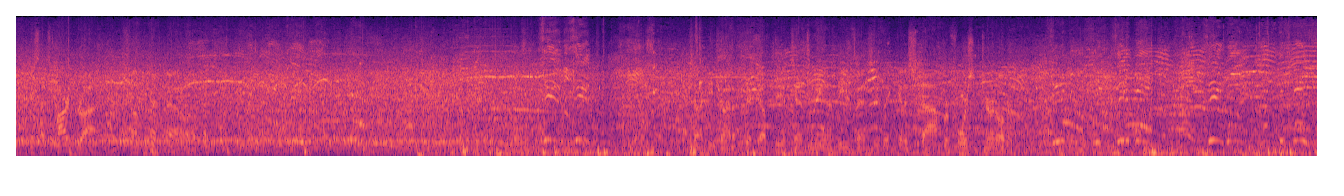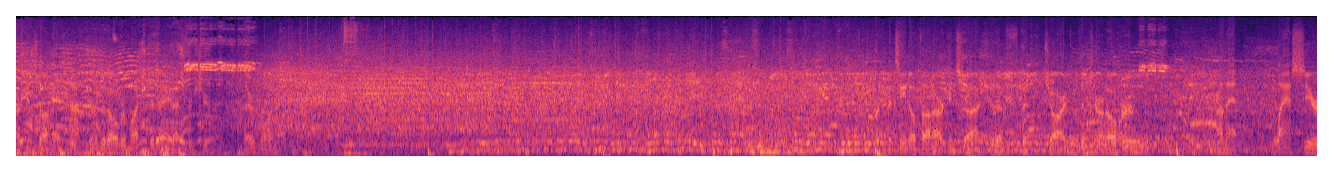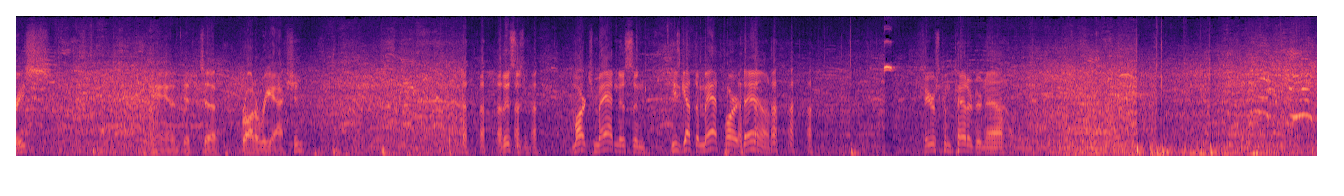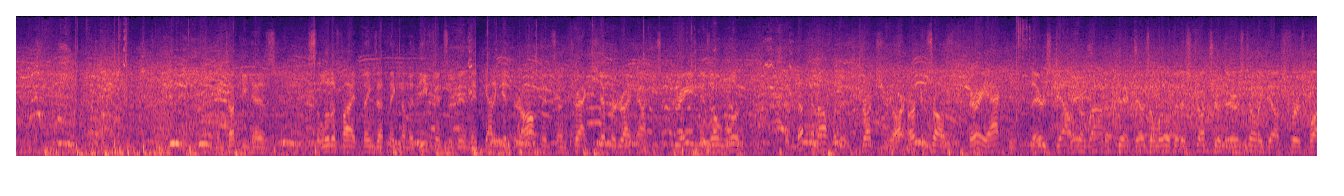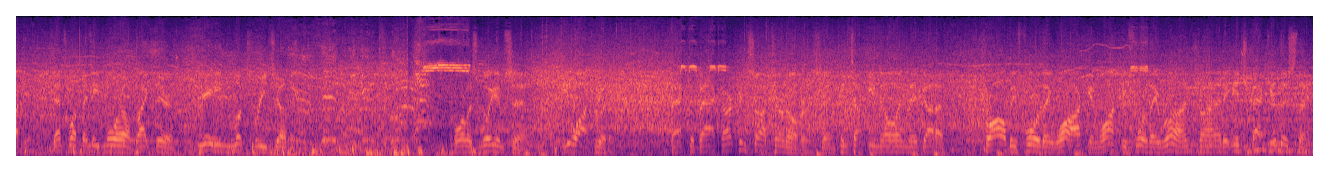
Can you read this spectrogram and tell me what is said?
I guess that's hard drive or something. I don't know. Kentucky trying to pick up the intensity on defense. See if they can get a stop or force a turnover. Arkansas has not turned it over much today, that's for sure. There's one. Rick Pitino thought Arkansas should have been charged with a turnover on that last series, and it uh, brought a reaction. this is March Madness, and he's got the mad part down. Fierce competitor now. Kentucky has solidified things, I think, on the defensive end. They've got to get their offense on track. Sheppard right now, he's creating his own look, but nothing off of their structure. Ar Arkansas is very active. There's Delk around a pick. There's a little bit of structure. There's Tony Delk's first bucket. That's what they need more of right there, creating looks for each other. Corliss Williamson, he walked with it. Back-to-back -back Arkansas turnovers, and Kentucky knowing they've got to crawl before they walk and walk before they run, trying to inch back in this thing.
